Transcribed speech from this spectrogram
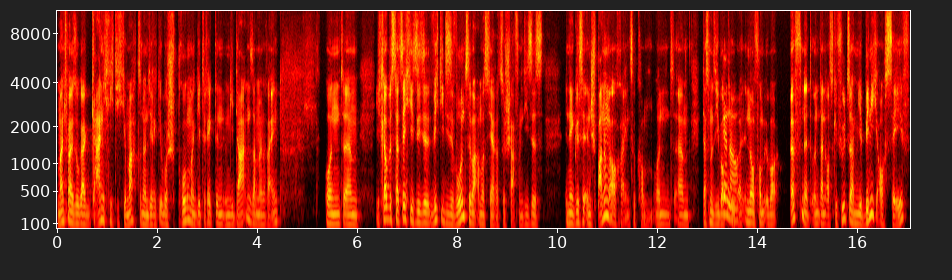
Manchmal sogar gar nicht richtig gemacht, sondern direkt übersprungen. Man geht direkt in irgendwie Datensammeln rein. Und ähm, ich glaube, es ist tatsächlich diese, wichtig, diese Wohnzimmeratmosphäre zu schaffen, dieses in eine gewisse Entspannung auch reinzukommen und ähm, dass man sich überhaupt genau. in einer Form über öffnet und dann aufs Gefühl zu haben, hier bin ich auch safe.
